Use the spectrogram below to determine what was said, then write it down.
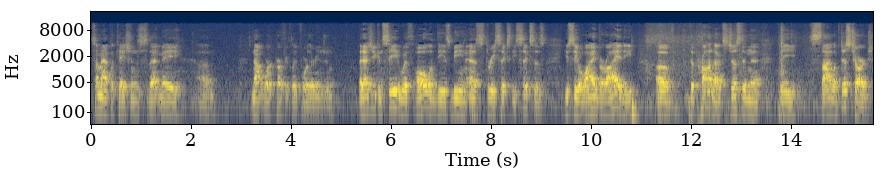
some applications that may um, not work perfectly for their engine. But as you can see with all of these being S366s, you see a wide variety of the products just in the, the style of discharge.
